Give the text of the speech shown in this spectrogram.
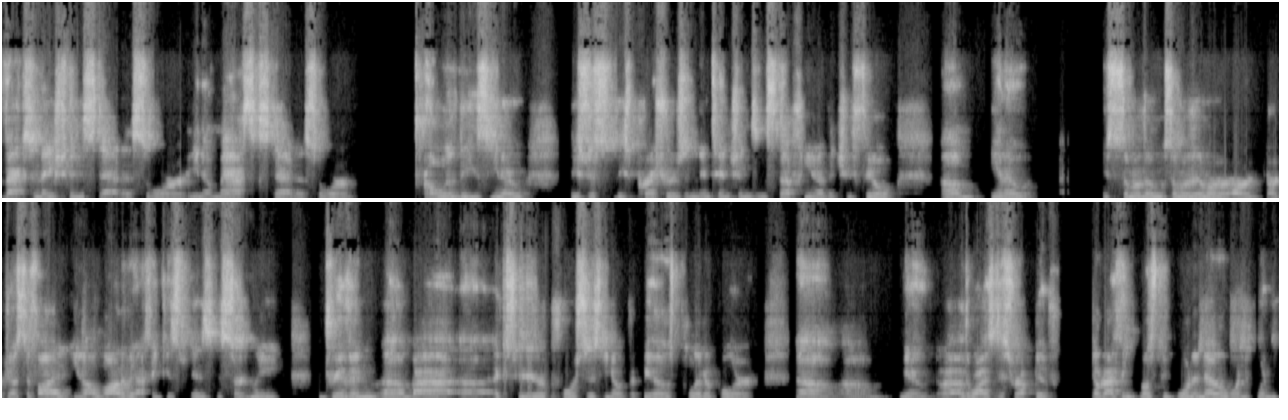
vaccination status or you know mask status or all of these, you know, these just these pressures and, tensions and stuff, you know, that you feel, um, you know, some of them some of them are, are are justified. You know a lot of it i think is is, is certainly driven um, by uh, exterior forces you know be those political or uh, um, you know otherwise disruptive. You know, what i think most people want to know when when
